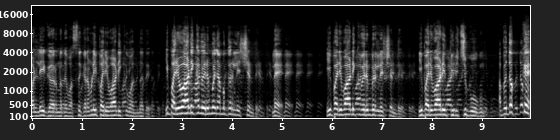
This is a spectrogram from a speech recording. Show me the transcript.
പള്ളി കയറുന്നത് ബസ് കയറുന്നത് നമ്മൾ ഈ പരിപാടിക്ക് വന്നത്. ഈ പരിപാടിക്ക് വരുമ്പോ നമുക്കൊരു ലക്ഷ്യമുണ്ട്. അല്ലേ? ഈ പരിപാടിക്ക് വരുമ്പോ ഒരു ലക്ഷ്യമുണ്ട് ഈ പരിപാടി തിരിച്ചു പോകും. അപ്പൊ ഇതൊക്കെ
